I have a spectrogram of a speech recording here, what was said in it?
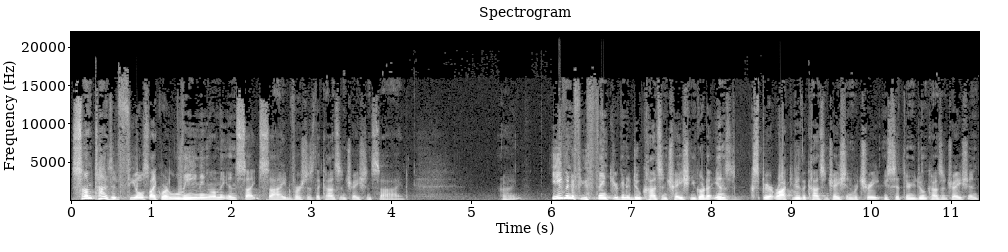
Sometimes it feels like we're leaning on the insight side versus the concentration side, right? Even if you think you're going to do concentration, you go to Spirit Rock to do the concentration retreat, you sit there and you're doing concentration,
